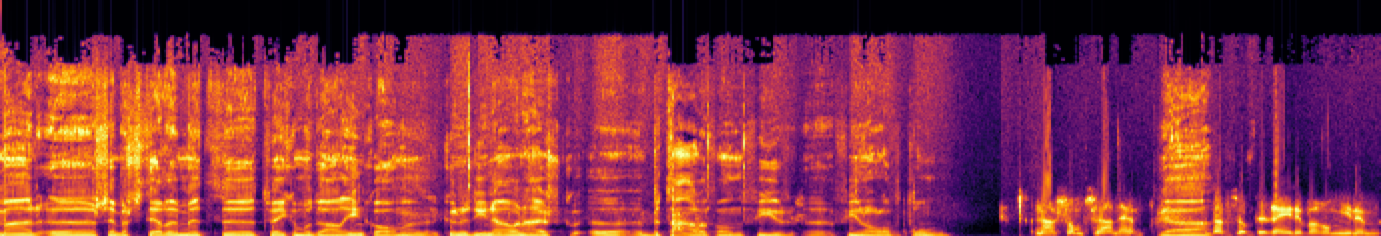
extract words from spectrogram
Maar eh, zeg maar stellen met eh, twee keer modaal inkomen... kunnen die nou een huis eh, betalen van vier, eh 4,5 ton? Nou, soms wel, hè. Ja. Dat is ook de reden waarom je hem,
